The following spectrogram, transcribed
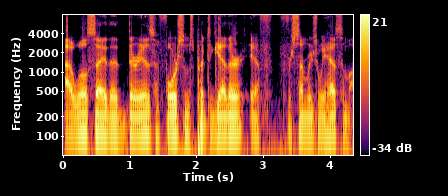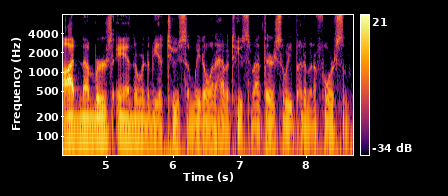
i will say that there is a foursomes put together. If for some reason we have some odd numbers and there were to be a twosome we don't want to have a twosome out there so we put them in a foursome.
